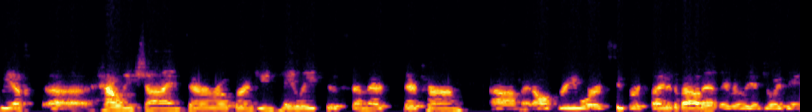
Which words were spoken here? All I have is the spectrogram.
we have uh, Howie Shine, Sarah Roper, and Jean Haley to extend their, their terms. Um, and all three were super excited about it. They really enjoyed being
